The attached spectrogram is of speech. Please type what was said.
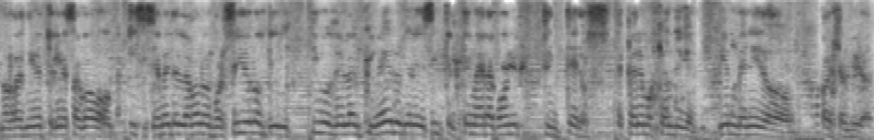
no el rendimiento que le sacó a Boca. Y si se meten la mano al bolsillo los directivos de blanco y negro, quiere decir que el tema era con tinteros. Esperemos que ande bien. Bienvenido, Jorge Almirón.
